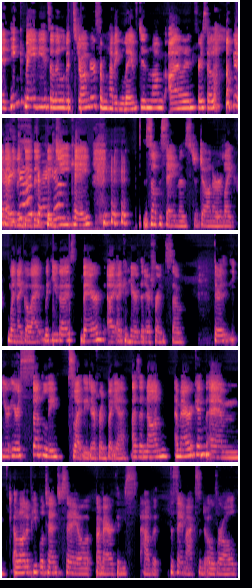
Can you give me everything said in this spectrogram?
I think maybe it's a little bit stronger from having lived in Long Island for so long. I Very can't even good, do the, very the good. GK. It's not the same as to John or like when I go out with you guys there, I, I can hear the difference. So there's you're you're subtly slightly different, but yeah, as a non-American, um, a lot of people tend to say, "Oh, Americans have it, the same accent overall."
